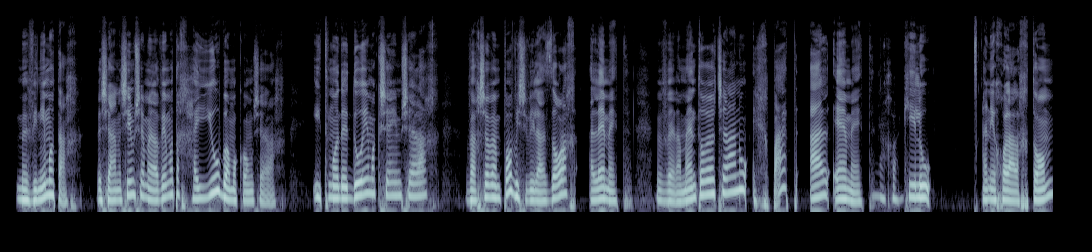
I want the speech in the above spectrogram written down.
מבינים אותך, ושאנשים שמלווים אותך היו במקום שלך, התמודדו עם הקשיים שלך, ועכשיו הם פה בשביל לעזור לך על אמת. ולמנטוריות שלנו אכפת על אמת. נכון. כאילו, אני יכולה לחתום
